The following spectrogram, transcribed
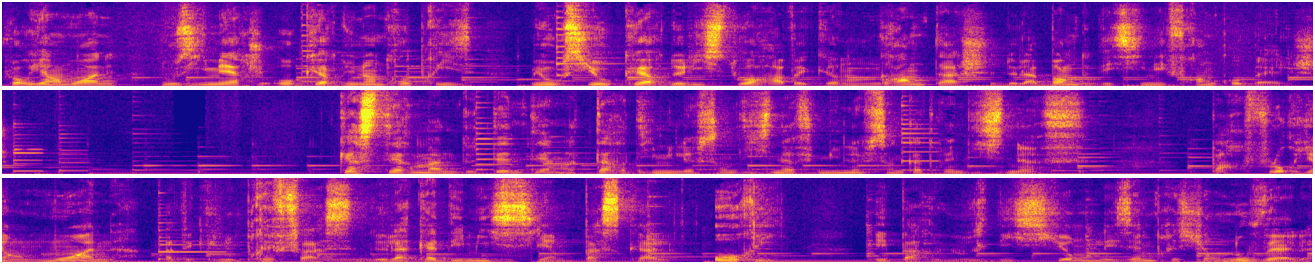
Florian Moine nous immerge au cœur d'une entreprise, mais aussi au cœur de l'histoire avec un grand H de la bande dessinée franco-belge. Casterman de Tintin à Tardy 1919-1999 par Florian Moine avec une préface de l'académicien Pascal Horry et paru aux éditions Les Impressions Nouvelles.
